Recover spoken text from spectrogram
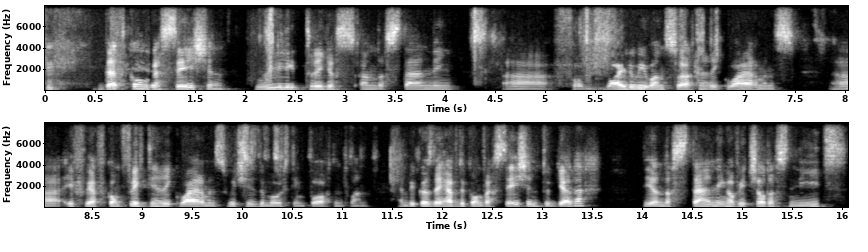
that conversation really triggers understanding uh, from why do we want certain requirements uh, if we have conflicting requirements which is the most important one and because they have the conversation together the understanding of each other's needs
